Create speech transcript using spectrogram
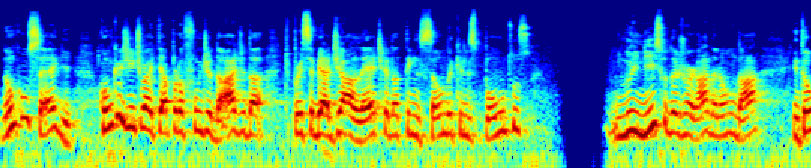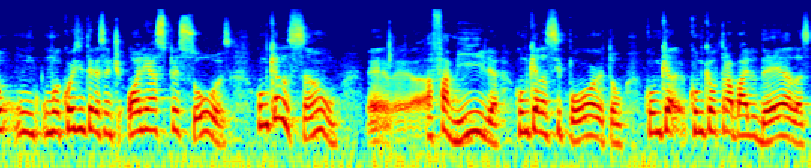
Não consegue. Como que a gente vai ter a profundidade da, de perceber a dialética da tensão daqueles pontos no início da jornada? Não dá. Então, um, uma coisa interessante, olhem as pessoas. Como que elas são? É, a família, como que elas se portam, como que, como que é o trabalho delas,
